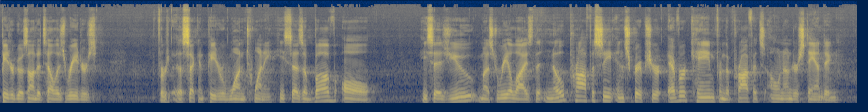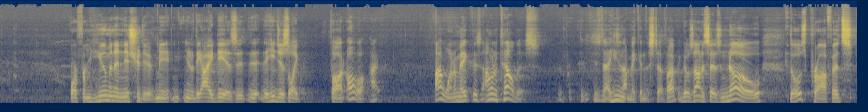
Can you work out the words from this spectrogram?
Peter goes on to tell his readers, for 2 uh, Peter 1:20, he says, "Above all, he says, You must realize that no prophecy in Scripture ever came from the prophet's own understanding or from human initiative. I mean, you know, the idea is that he just like thought, Oh, I, I want to make this, I want to tell this. He's not, he's not making this stuff up. He goes on and says, No, those prophets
